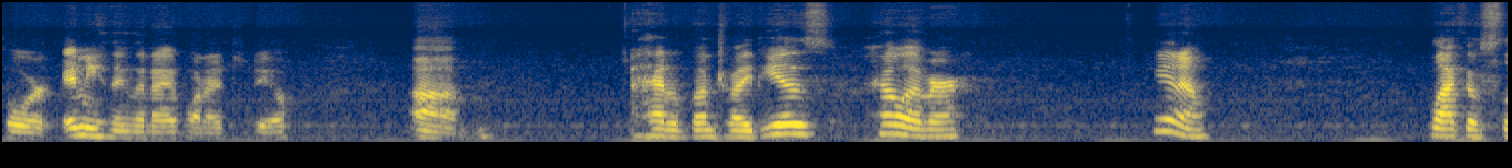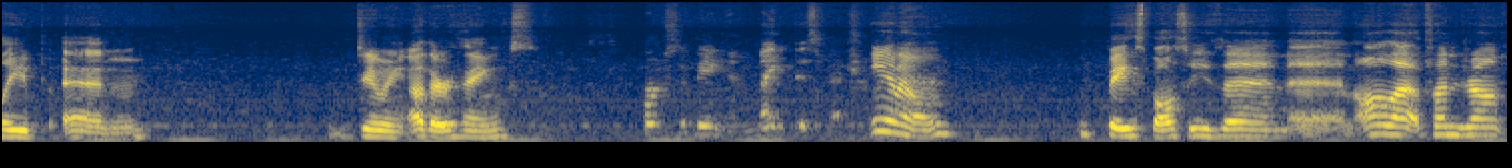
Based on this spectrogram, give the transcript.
for anything that I've wanted to do. Um, I had a bunch of ideas, however, you know, lack of sleep and doing other things, Perks of being a night dispatcher. you know, baseball season and all that fun junk.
